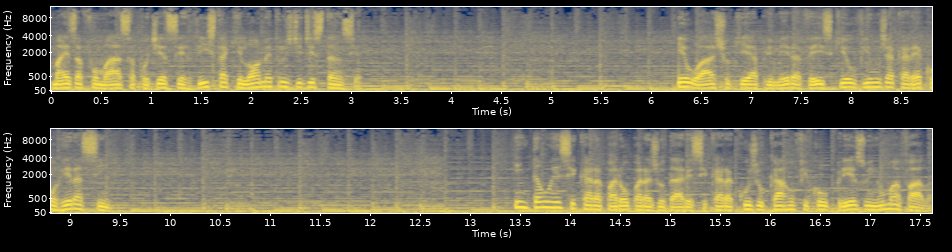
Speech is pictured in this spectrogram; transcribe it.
mas a fumaça podia ser vista a quilômetros de distância. Eu acho que é a primeira vez que eu vi um jacaré correr assim. Então esse cara parou para ajudar esse cara cujo carro ficou preso em uma vala,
